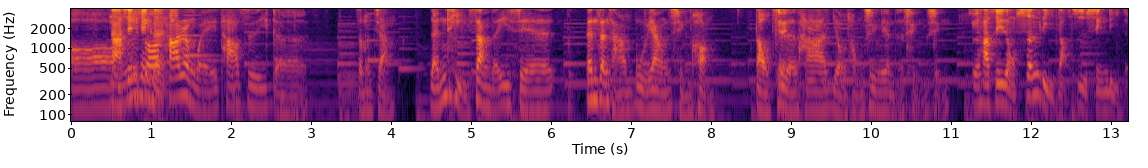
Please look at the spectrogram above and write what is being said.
哦，那先说他认为他是一个怎么讲，人体上的一些跟正常人不一样的情况，导致了他有同性恋的情形，就是它是一种生理导致心理的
